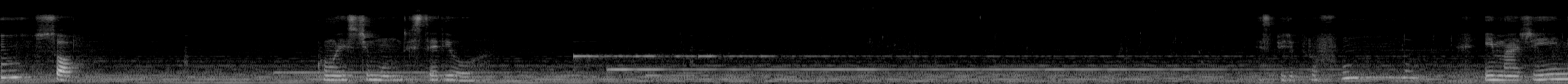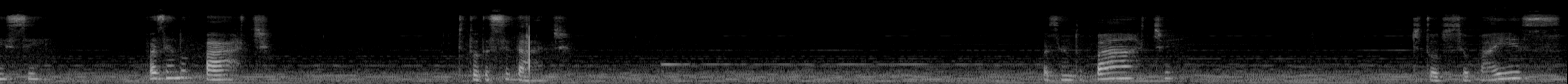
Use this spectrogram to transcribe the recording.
um só com este mundo exterior. Respire profundo, imagine-se fazendo parte de toda a cidade. Fazendo parte todo o seu país.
